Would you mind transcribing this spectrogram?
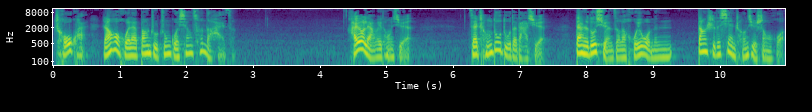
筹款，然后回来帮助中国乡村的孩子。还有两位同学，在成都读的大学。但是都选择了回我们当时的县城去生活。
